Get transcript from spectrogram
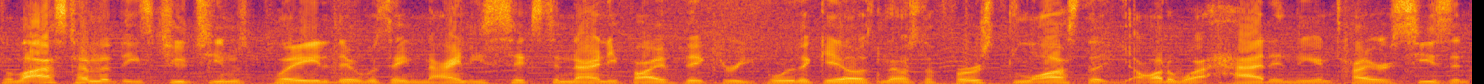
The last time that these two teams played, there was a 96 to 95 victory for the Gaels, and that was the first loss that Ottawa had in the entire season,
